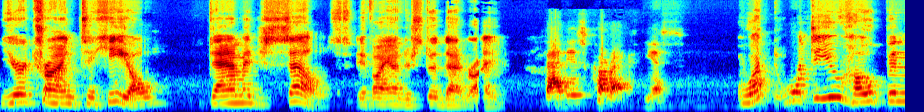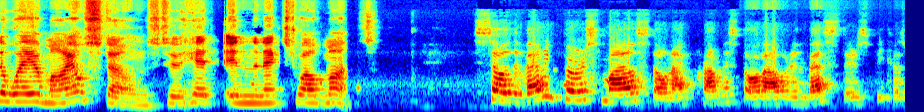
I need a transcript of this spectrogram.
you're trying to heal damaged cells, if I understood that right. That is correct, yes. What what do you hope in the way of milestones to hit in the next 12 months? So the very first milestone I promised all our investors because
